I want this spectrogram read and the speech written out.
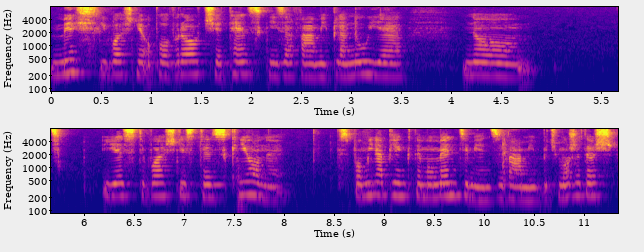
myśli właśnie o powrocie, tęskni za Wami, planuje, no jest właśnie stęskniony, wspomina piękne momenty między Wami, być może też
